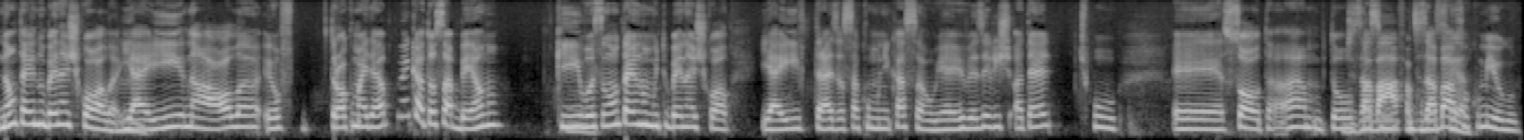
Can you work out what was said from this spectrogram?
não tá indo bem na escola. Hum. E aí, na aula, eu troco uma ideia: vem cá, eu tô sabendo que hum. você não tá indo muito bem na escola. E aí traz essa comunicação. E aí, às vezes, eles até, tipo, é, solta: ah, tô desabafa, passando, desabafa comigo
